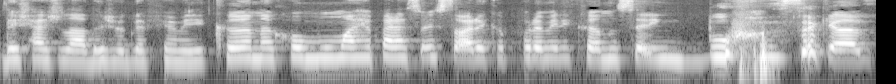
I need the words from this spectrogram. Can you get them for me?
deixar de lado a geografia americana como uma reparação histórica por americanos serem burros, aquelas.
